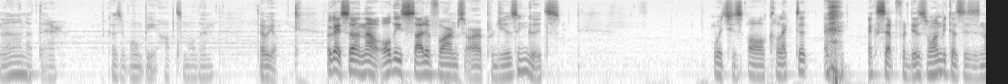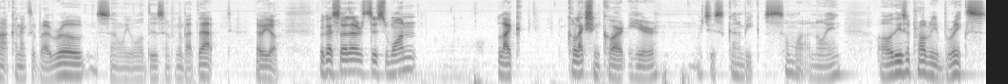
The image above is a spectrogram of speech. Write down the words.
No, not there. Because it won't be optimal then. There we go. Okay, so now all these cider farms are producing goods. Which is all collected. except for this one because this is not connected by road. So we will do something about that. There we go. Okay, so there's this one like collection cart here, which is gonna be somewhat annoying. Oh, these are probably bricks,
